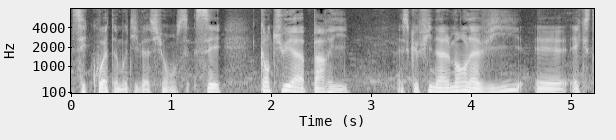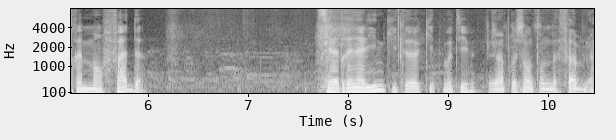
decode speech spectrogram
C'est quoi ta motivation? C'est quand tu es à Paris, est-ce que finalement la vie est extrêmement fade? C'est l'adrénaline qui te, qui te motive? J'ai l'impression d'entendre ma femme là.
